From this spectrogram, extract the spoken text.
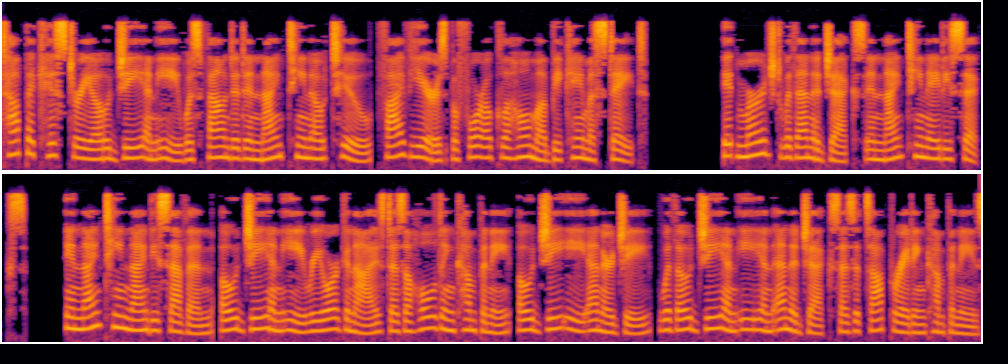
Topic History OG&E was founded in 1902, five years before Oklahoma became a state. It merged with Enogex in 1986. In 1997, OG&E reorganized as a holding company, OGE Energy, with OG&E and Enogex as its operating companies.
